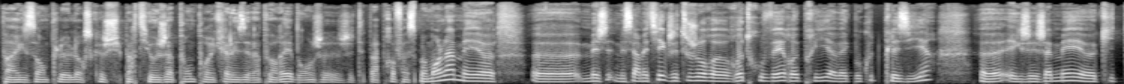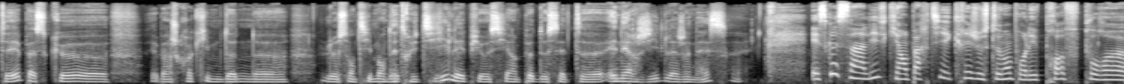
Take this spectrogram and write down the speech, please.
par exemple lorsque je suis parti au Japon pour écrire Les Évaporés. Bon, je n'étais pas prof à ce moment-là, mais mais, c'est un métier que j'ai toujours retrouvé, repris avec beaucoup de plaisir et que j'ai jamais quitté parce que, eh ben, je crois qu'il me donne le sentiment d'être utile et puis aussi un peu de cette euh, énergie de la jeunesse. Est-ce que c'est un livre qui est en partie écrit justement pour les profs, pour euh,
